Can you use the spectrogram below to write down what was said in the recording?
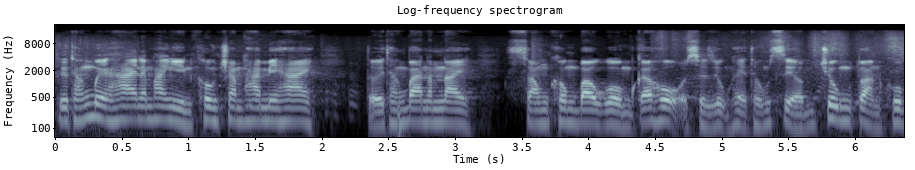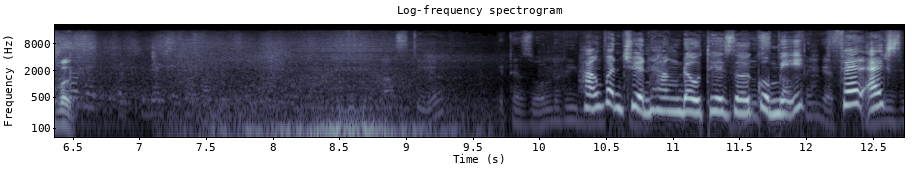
từ tháng 12 năm 2022 tới tháng 3 năm nay, song không bao gồm các hộ sử dụng hệ thống sửa ấm chung toàn khu vực. Hãng vận chuyển hàng đầu thế giới của Mỹ, FedEx,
